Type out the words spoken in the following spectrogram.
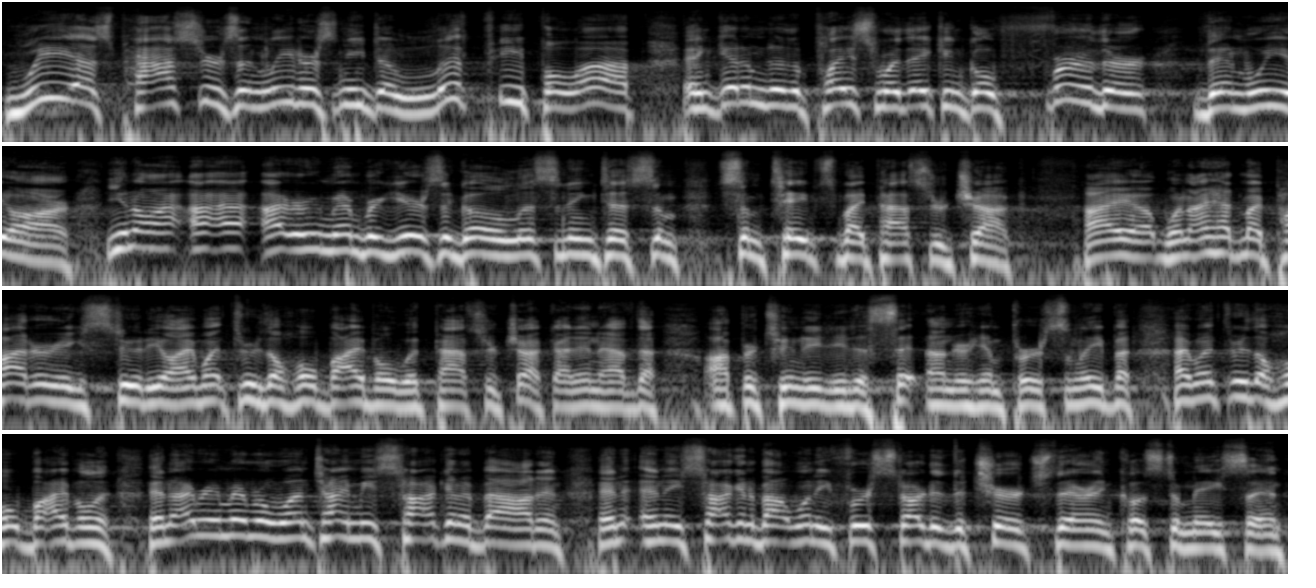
We, as pastors and leaders, need to lift people up and get them to the place where they can go further than we are. You know, I, I, I remember years ago listening to some, some tapes by Pastor Chuck. I, uh, when I had my pottery studio, I went through the whole Bible with Pastor Chuck. I didn't have the opportunity to sit under him personally, but I went through the whole Bible. And, and I remember one time he's talking about, and, and, and he's talking about when he first started the church there in Costa Mesa, and,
